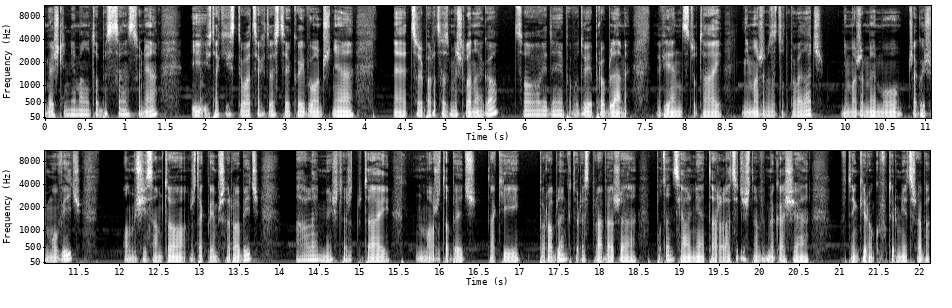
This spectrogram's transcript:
jeśli nie ma, no to bez sensu, nie? I w takich sytuacjach to jest tylko i wyłącznie coś bardzo zmyślonego, co jedynie powoduje problemy. Więc tutaj nie możemy za to odpowiadać, nie możemy mu czegoś mówić, on musi sam to, że tak powiem, przerobić, ale myślę, że tutaj może to być taki problem, który sprawia, że potencjalnie ta relacja gdzieś tam wymyka się w tym kierunku, w którym nie trzeba.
